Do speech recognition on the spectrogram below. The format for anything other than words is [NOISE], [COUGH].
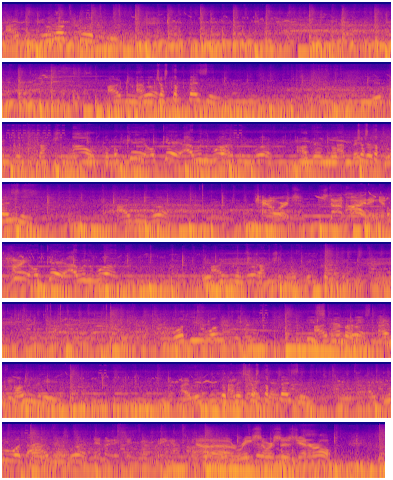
I will not hurt me. I will I'm just a peasant. Building construction has been completed. okay, okay, I will work. I will work. Are there not I'm just a peasant. I will work. Cowards! Stop ah, hiding and okay, fight! okay, I will work. Building construction has been completed. What do you want with me? This I hammer is heavy. I'm hungry. I will do the I'm best just I can. a peasant. I do what I, I will work. Demolition will bring us Out of resources, General?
